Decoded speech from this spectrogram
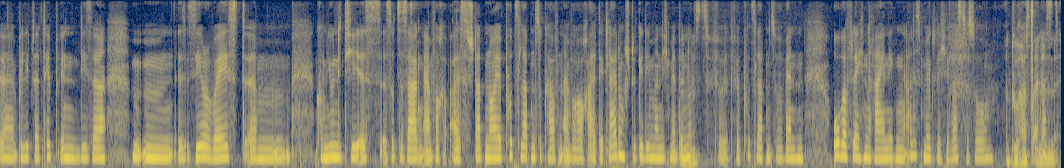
äh, beliebter Tipp in dieser mm, Zero Waste ähm, Community ist sozusagen einfach als statt neue Putzlappen zu kaufen, einfach auch alte Kleidungsstücke, die man nicht mehr mhm. benutzt, mhm. für, für, Putzlappen zu verwenden, Oberflächen reinigen, alles Mögliche, was du so. Du hast einen hast.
